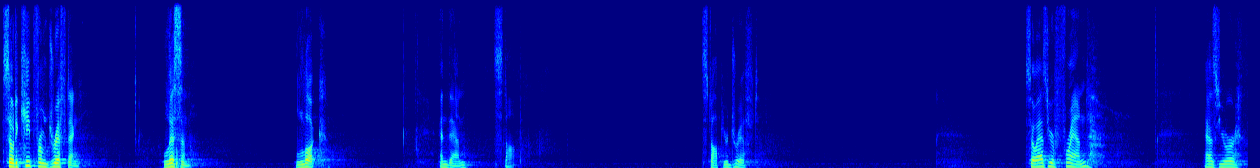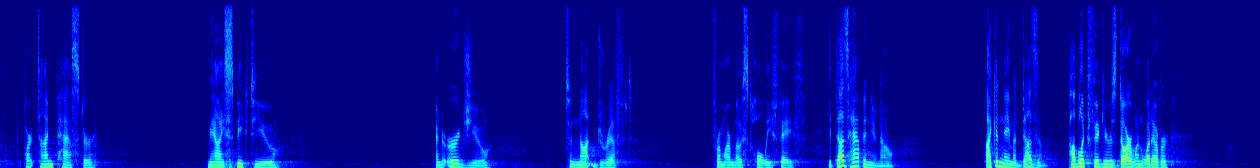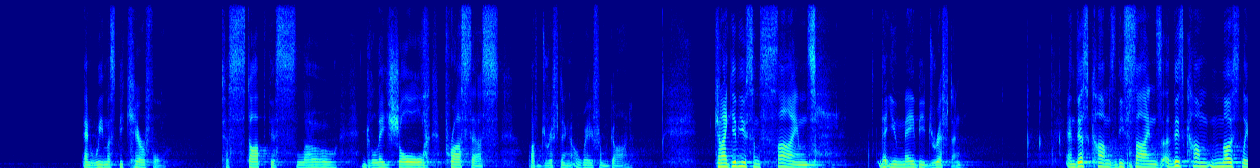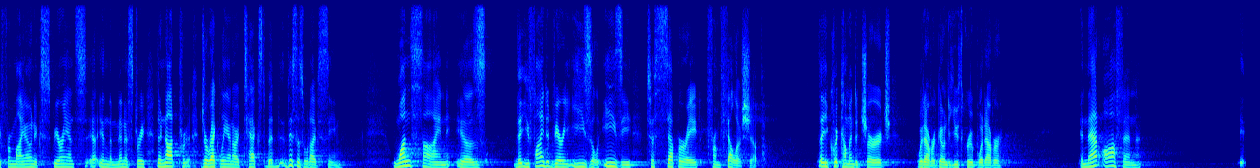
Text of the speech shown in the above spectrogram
So, to keep from drifting, listen, look, and then stop. Stop your drift. So, as your friend, as your part time pastor, may I speak to you and urge you to not drift from our most holy faith. It does happen, you know. I could name a dozen public figures, Darwin, whatever And we must be careful to stop this slow, glacial process of drifting away from God. Can I give you some signs that you may be drifting? And this comes, these signs, uh, these come mostly from my own experience uh, in the ministry. They're not pr- directly in our text, but this is what I've seen. One sign is that you find it very easy, easy to separate from fellowship. That you quit coming to church, whatever, going to youth group, whatever. And that often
